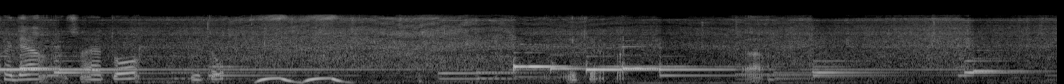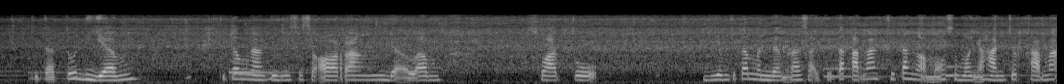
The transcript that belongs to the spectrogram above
kadang saya tuh itu mikir apa. Uh, kita tuh diam. Kita mengagumi seseorang dalam suatu diam. Kita mendam rasa kita karena kita nggak mau semuanya hancur karena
